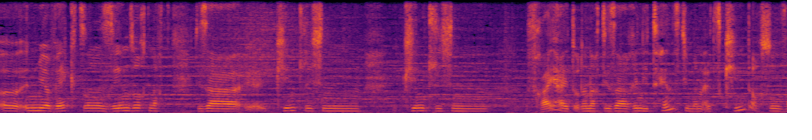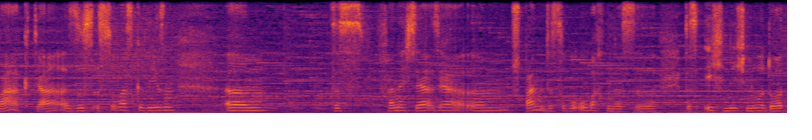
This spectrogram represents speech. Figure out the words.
äh, in mir weckt, so eine Sehnsucht nach dieser äh, kindlichen, kindlichen Freiheit oder nach dieser Renitenz, die man als Kind auch so wagt. Ja? Also es ist sowas gewesen, ähm, das fand ich sehr, sehr ähm, spannend, das zu beobachten, dass, äh, dass ich nicht nur dort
